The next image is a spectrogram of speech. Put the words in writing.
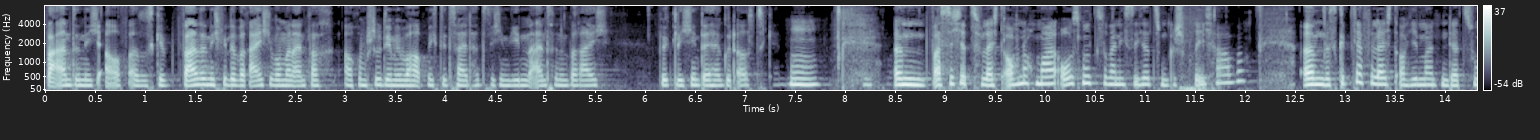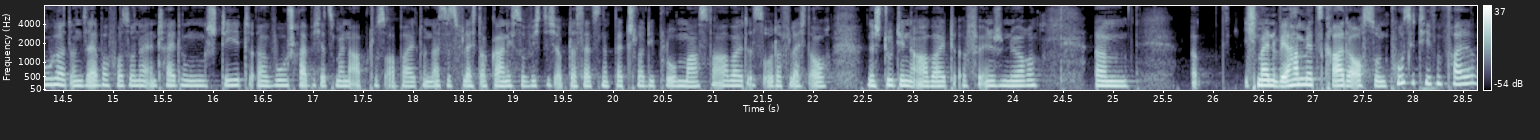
wahnsinnig auf. Also es gibt wahnsinnig viele Bereiche, wo man einfach auch im Studium überhaupt nicht die Zeit hat, sich in jeden einzelnen Bereich wirklich hinterher gut auszukennen. Mhm. Ähm, was ich jetzt vielleicht auch nochmal ausnutze, wenn ich Sie hier zum Gespräch habe. Ähm, es gibt ja vielleicht auch jemanden, der zuhört und selber vor so einer Entscheidung steht, äh, wo schreibe ich jetzt meine Abschlussarbeit? Und das ist vielleicht auch gar nicht so wichtig, ob das jetzt eine Bachelor, Diplom, Masterarbeit ist oder vielleicht auch eine Studienarbeit äh, für Ingenieure. Ähm, ich meine, wir haben jetzt gerade auch so einen positiven Fall,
